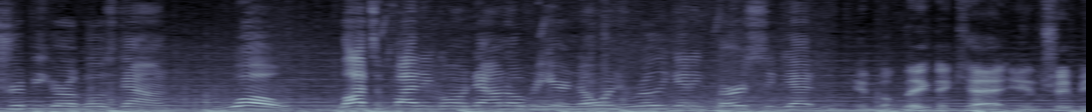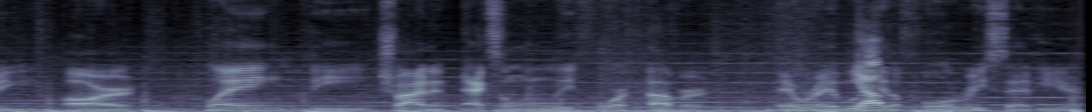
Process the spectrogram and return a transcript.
Trippy Girl goes down. Whoa! Lots of fighting going down over here. No one's really getting thirsted yet. And Malignant Cat and Trippy are playing the Trident excellently for cover. They were able Yup. to get a full reset here.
